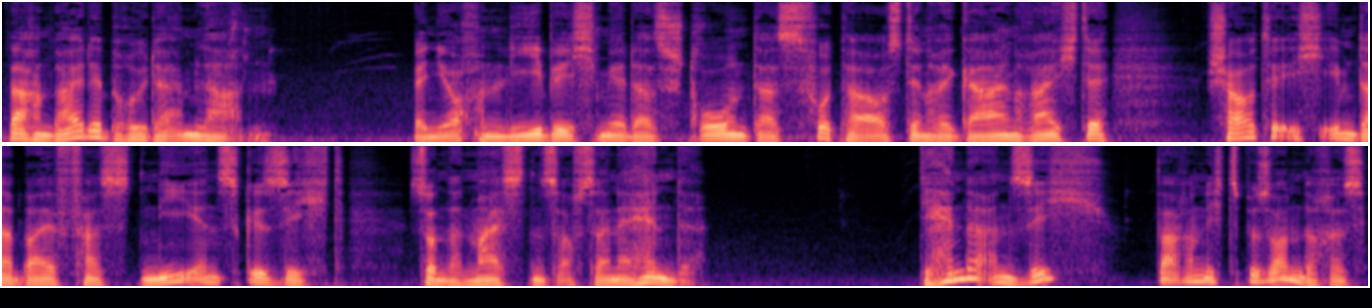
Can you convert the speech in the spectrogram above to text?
waren beide Brüder im Laden. Wenn Jochen Liebig mir das Stroh und das Futter aus den Regalen reichte, schaute ich ihm dabei fast nie ins Gesicht, sondern meistens auf seine Hände. Die Hände an sich waren nichts Besonderes,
